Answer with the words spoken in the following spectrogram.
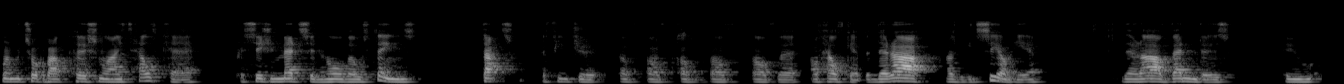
when we talk about personalised healthcare, precision medicine, and all those things, that's the future of of of of of, uh, of healthcare. But there are, as we can see on here, there are vendors who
